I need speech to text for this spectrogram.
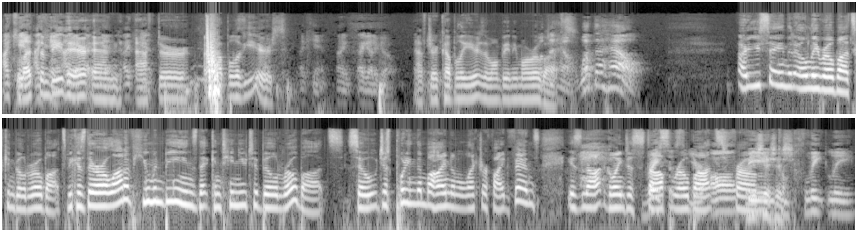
I can't- let I them can't, be there, and can't, I can't. after a couple of years, I can't. I, I gotta go. I after a couple of years, there won't be any more it. What robots. the hell? What the hell? Are you saying that only robots can build robots? Because there are a lot of human beings that continue to build robots. So just putting them behind an electrified fence is not going to stop Racist. robots You're all from. being Yes, yes. completely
